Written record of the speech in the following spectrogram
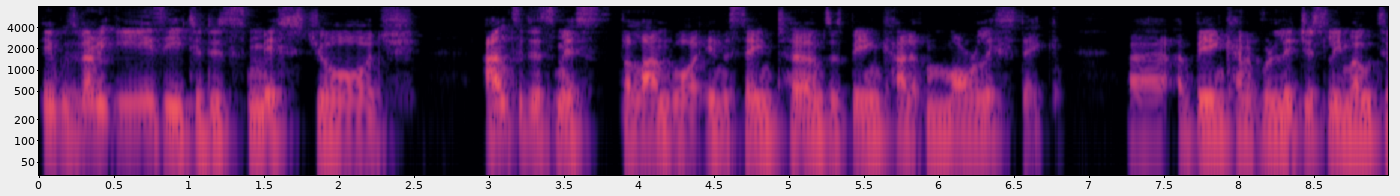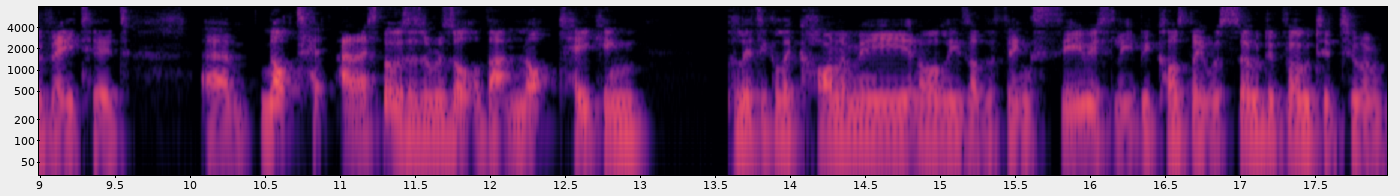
it was very easy to dismiss George and to dismiss the land war in the same terms as being kind of moralistic uh, and being kind of religiously motivated. Um, not, t- and I suppose as a result of that, not taking political economy and all these other things seriously because they were so devoted to a,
